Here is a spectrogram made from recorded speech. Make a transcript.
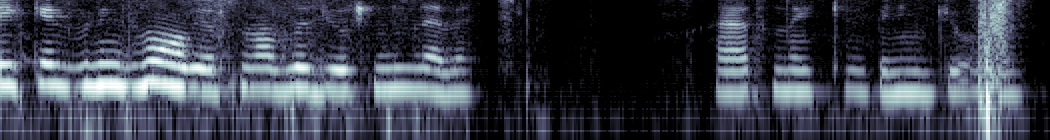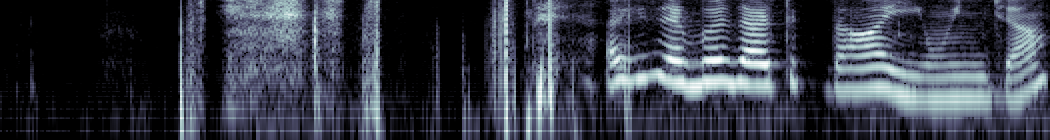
ilk kez birinci mi oluyorsun abla diyorsunuz evet. Hayatımda ilk kez birinci oldum. Arkadaşlar bu arada artık daha iyi oynayacağım.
